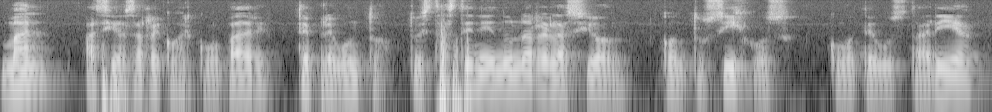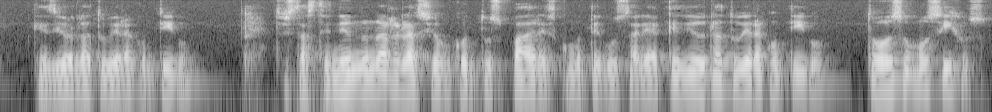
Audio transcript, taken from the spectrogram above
mal, así vas a recoger como padre. Te pregunto, ¿tú estás teniendo una relación con tus hijos como te gustaría que Dios la tuviera contigo? ¿Tú estás teniendo una relación con tus padres como te gustaría que Dios la tuviera contigo? Todos somos hijos.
